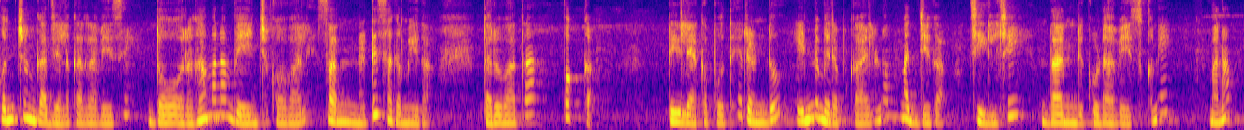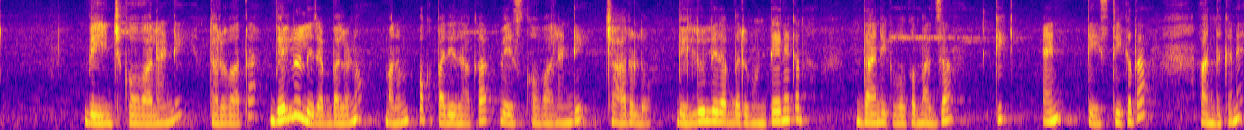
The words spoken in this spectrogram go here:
కొంచెంగా జీలకర్ర వేసి దోరగా మనం వేయించుకోవాలి సన్నటి సగ మీద. తరువాత ఒక్క టీ లేకపోతే రెండు ఎండు మిరపకాయలను మజ్జిగ చీల్చి దాన్ని కూడా వేసుకుని మనం వేయించుకోవాలండి. తరువాత వెల్లుల్లి రెబ్బలను మనం ఒక పది దాకా వేసుకోవాలండి. చారులో వెల్లుల్లి రెబ్బలు ఉంటేనే కదా దానికి ఒక మజా కిక్ అండ్ టేస్టీ కదా? అందుకనే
